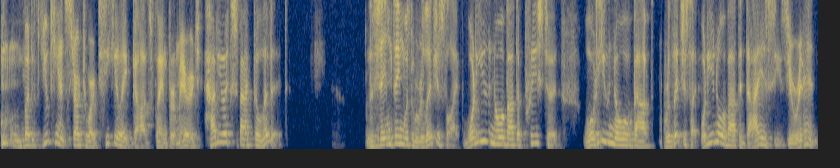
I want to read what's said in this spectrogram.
but if you can't start to articulate god's plan for marriage how do you expect to live it the same thing with religious life what do you know about the priesthood what do you know about religious life what do you know about the diocese you're in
